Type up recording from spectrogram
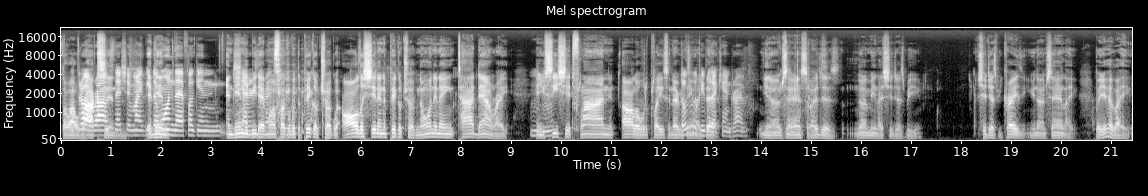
throw out throw rocks, rocks. and that shit might be the then- one that fucking. and then it be that motherfucker with the pickup truck with all the shit in the pickup truck, knowing it ain't tied down right, and you Mhm. see shit flying all over the place and everything Those are the like people that. that. can't drive. You know what I'm saying? So it just, you know what I mean? That should just be, should just be crazy. You know what I'm saying? Like, but yeah, like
